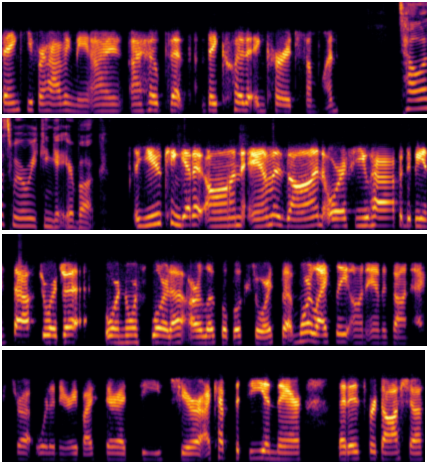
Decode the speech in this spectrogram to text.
Thank you for having me. I, I hope that they could encourage someone. Tell us where we can get your book. You can get it on Amazon, or if you happen to be in South Georgia or North Florida, our local bookstores, but more likely on Amazon Extraordinary by Sarah D. Shearer. I kept the D in there. That is for Dasha.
